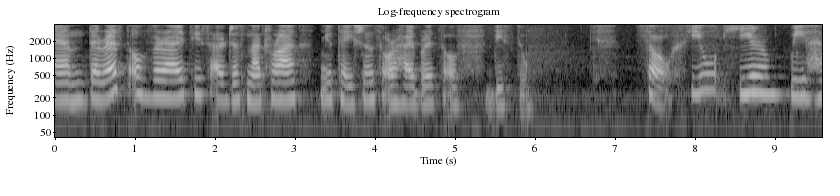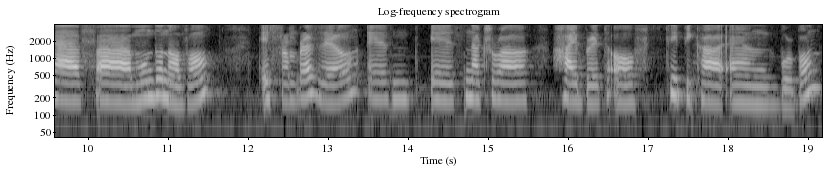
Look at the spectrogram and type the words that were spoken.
And the rest of varieties are just natural mutations or hybrids of these two. So here, we have uh, Mundo Novo, is from Brazil and is natural hybrid of Typica and Bourbon.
